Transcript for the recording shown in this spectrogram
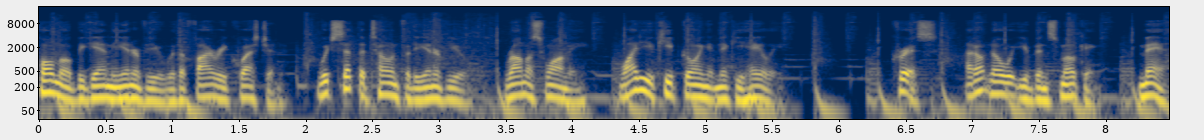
Cuomo began the interview with a fiery question, which set the tone for the interview Ramaswamy, why do you keep going at Nikki Haley? Chris, I don't know what you've been smoking, man.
